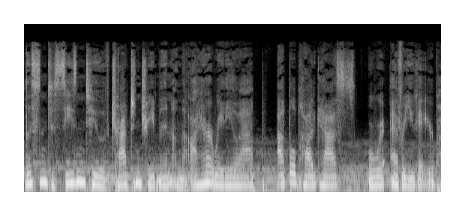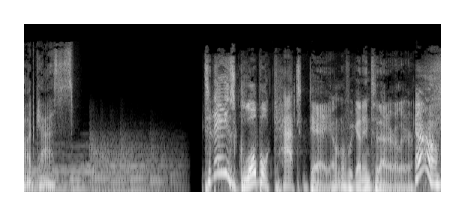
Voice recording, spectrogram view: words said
Listen to season two of Trapped in Treatment on the iHeartRadio app, Apple Podcasts, or wherever you get your podcasts. Today is Global Cat Day. I don't know if we got into that earlier. Oh.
